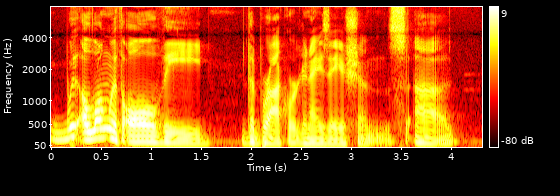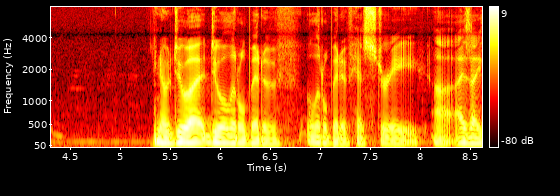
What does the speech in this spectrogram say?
W- along with all the the Brock organizations, uh, you know, do a do a little bit of a little bit of history. Uh, as I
